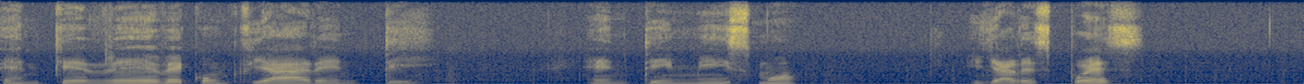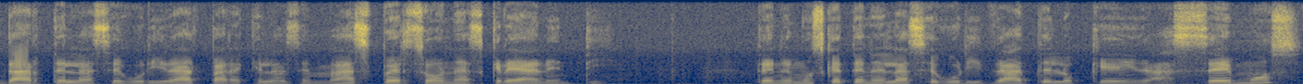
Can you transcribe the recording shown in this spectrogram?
en que debe confiar en ti, en ti mismo, y ya después darte la seguridad para que las demás personas crean en ti. Tenemos que tener la seguridad de lo que hacemos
